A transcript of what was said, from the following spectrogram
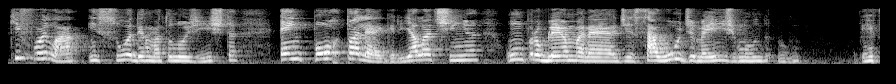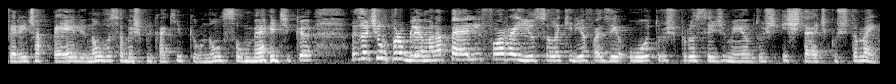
que foi lá em sua dermatologista em Porto Alegre. E ela tinha um problema né, de saúde mesmo, referente à pele, não vou saber explicar aqui porque eu não sou médica, mas ela tinha um problema na pele e fora isso ela queria fazer outros procedimentos estéticos também.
